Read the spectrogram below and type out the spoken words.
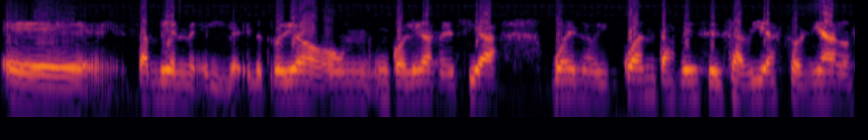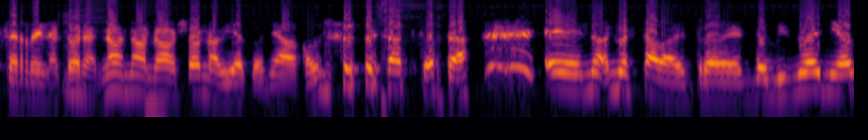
Eh, también el, el, otro día un, un, colega me decía, bueno, ¿y cuántas veces había soñado ser relatora? No, no, no, yo no había soñado con ser relatora. Eh, no, no estaba dentro de, de mis sueños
